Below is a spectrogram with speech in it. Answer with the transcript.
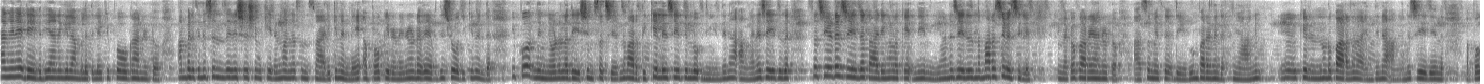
അങ്ങനെ രേവതിയാണെങ്കിൽ അമ്പലത്തിലേക്ക് പോകാൻ കേട്ടോ അമ്പലത്തിൽ ചെന്നതിന് ശേഷം കിരൺ വന്ന് സംസാരിക്കുന്നുണ്ട്. അപ്പോൾ കിരണിനോട് രേവതി ചോദിക്കുന്നുണ്ട്. ഇപ്പോൾ നിന്നോടുള്ള ദേഷ്യം സച്ചിയേട്ടന് വർദ്ധിക്കല്ലേ ചെയ്തുള്ളൂ? നീ എന്തിനാ അങ്ങനെ ചെയ്തത്? സച്ചിയേട്ടൻ ചെയ്ത കാര്യങ്ങളൊക്കെ നീ നീയാണ് ചെയ്തതെന്ന് മറച്ചു വെച്ചില്ലേ? എന്നൊക്കെ പറയാൻ കേട്ടോ ആ സമയത്ത് ദേവും പറയുന്നുണ്ട് ഞാനും കിരണിനോട് പറഞ്ഞതാ എന്തിനാ അങ്ങനെ ചെയ്തതെന്ന് അപ്പോൾ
